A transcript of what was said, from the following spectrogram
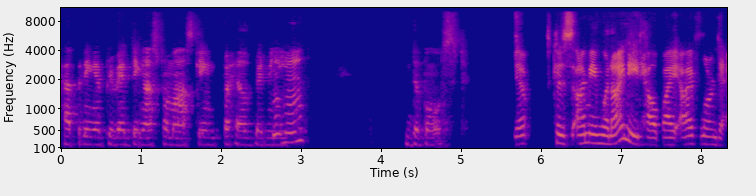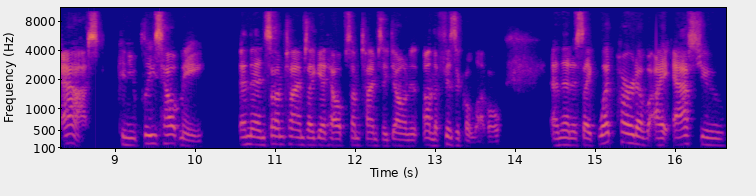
happening and preventing us from asking for help when we mm-hmm. The most. Yep. Because I mean, when I need help, I, I've learned to ask, Can you please help me? And then sometimes I get help, sometimes I don't uh, on the physical level. And then it's like, what part of I asked you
